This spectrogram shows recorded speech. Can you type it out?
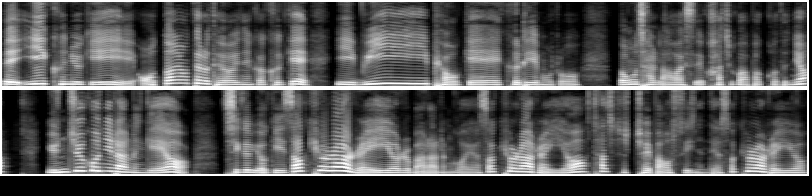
네, 이 근육이 어떤 형태로 되어 있는가, 그게 이 위벽의 그림으로 너무 잘 나와 있어요. 가지고 와봤거든요. 윤주근이라는 게요, 지금 여기 서큘러 레이어를 말하는 거예요. 서큘러 레이어. 찾으셨죠? 제 마우스 있는데요. 서큘러 레이어.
